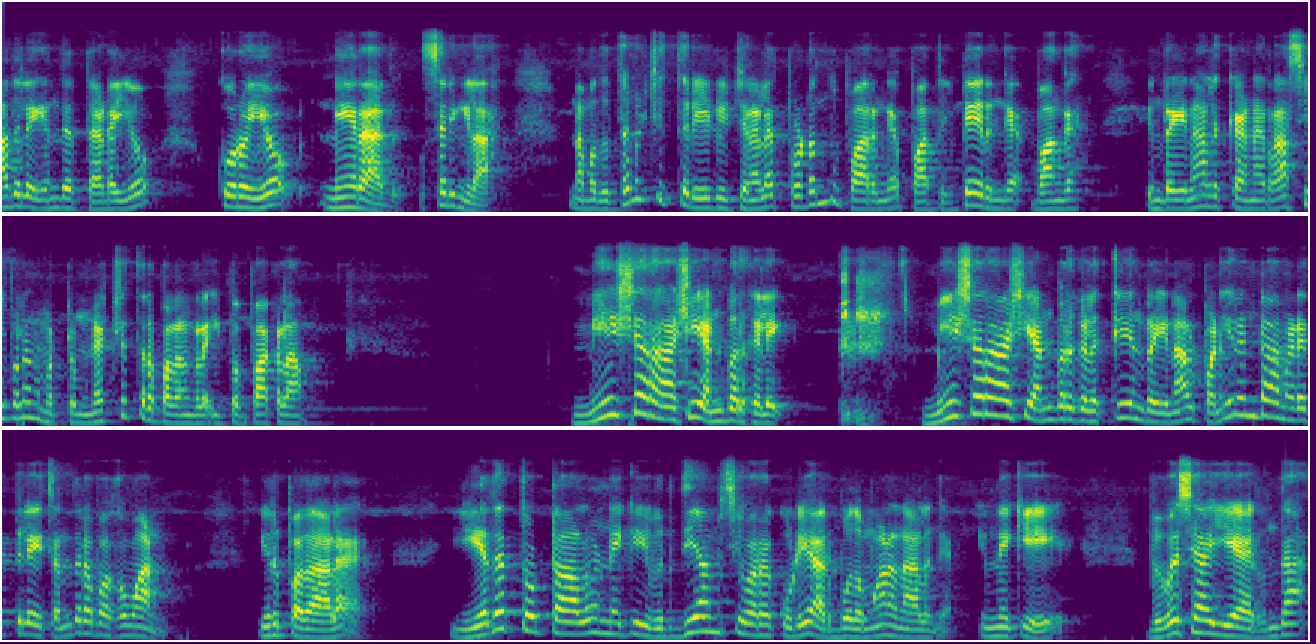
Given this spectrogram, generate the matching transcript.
அதில் எந்த தடையோ குறையோ நேராது. சரிங்களா? நமது தமிழ்ச்சித்தர் ரேடியோ சேனலை தொடர்ந்து பாருங்கள் பார்த்துக்கிட்டே இருங்க. வாங்க இன்றைய நாளுக்கான ராசி பலன் மற்றும் நட்சத்திர பலன்களை இப்போ பார்க்கலாம். மேஷராசி அன்பர்களே மேஷராசி அன்பர்களுக்கு இன்றைய நாள் பனிரெண்டாம் இடத்திலே சந்திர பகவான் இருப்பதால் எதை தொட்டாலும் இன்றைக்கி வித்தியாம்சி வரக்கூடிய அற்புதமான நாளுங்க. இன்றைக்கி விவசாயியாக இருந்தால்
